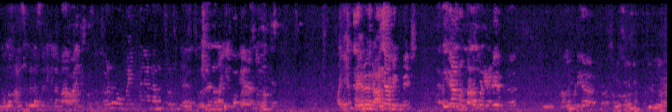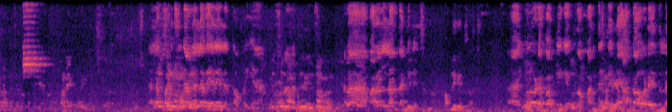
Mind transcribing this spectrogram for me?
உங்க மனசுக்குள்ள சொன்னீங்களா வாங்கி சொல்லுங்க உன் பையன் கல்யாணம் ஆகும்னு சொல்லுங்க சொல்லணும் எப்போ பண்ணணும் பையன் பேரு ராஜா விக்னேஷ். கல்யாணம் தடை பண்ணிட்டே இருக்கு. நல்லபடியா தடை போய் நல்லா படிச்சுட்டா நல்ல வேலையில இருக்கான் பையன். ஆனா வரலாம் தட்டி வச்சிருந்தான் பப்ளிக் எக்ஸாம் இவளோட பப்ளிக் எக்ஸாம் மறந்து அக்காவோட இதுல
